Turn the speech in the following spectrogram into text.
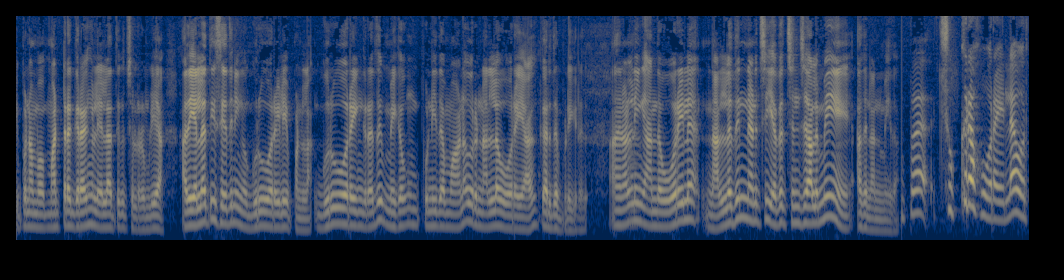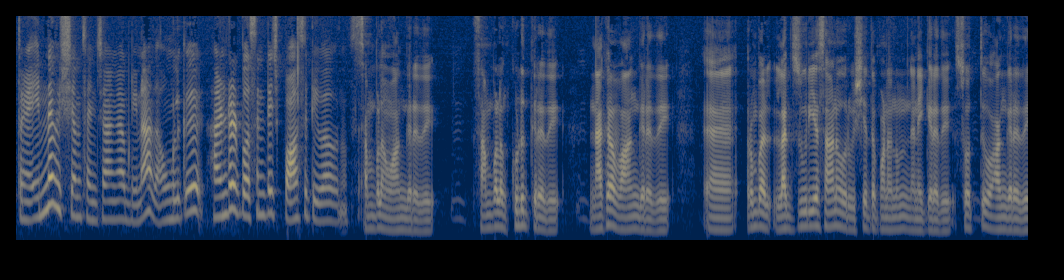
இப்போ நம்ம மற்ற கிரகங்கள் எல்லாத்துக்கும் சொல்கிறோம் இல்லையா? அது எல்லாத்தையும் சேர்த்து நீங்கள் குரு உரையிலே பண்ணலாம். குரு உரைங்கிறது மிகவும் புனிதமான ஒரு நல்ல உரையாக கருதப்படுகிறது. அதனால் நீங்கள் அந்த உரையில் நல்லதுன்னு நினச்சி எதை செஞ்சாலுமே அது நன்மை தான் இப்போ சுக்கிர ஹோரையில் ஒருத்தங்க என்ன விஷயம் செஞ்சாங்க அப்படின்னா அது அவங்களுக்கு ஹண்ட்ரட் பர்சன்டேஜ் பாசிட்டிவாக வரும் சம்பளம் வாங்குறது சம்பளம் கொடுக்கறது நகை வாங்குறது ரொம்ப லக்ஸூரியஸான ஒரு விஷயத்த பண்ணணும்னு நினைக்கிறது சொத்து வாங்குறது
